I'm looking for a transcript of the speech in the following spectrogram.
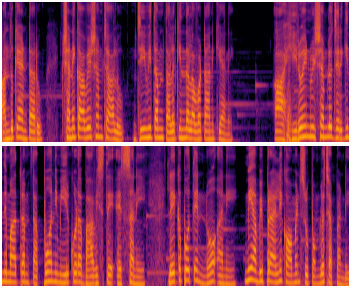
అందుకే అంటారు క్షణికావేశం చాలు జీవితం తలకిందలవ్వటానికి అని. ఆ హీరోయిన్ విషయంలో జరిగింది మాత్రం తప్పు అని మీరు కూడా భావిస్తే ఎస్ అని లేకపోతే నో అని మీ అభిప్రాయాల్ని కామెంట్స్ రూపంలో చెప్పండి.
